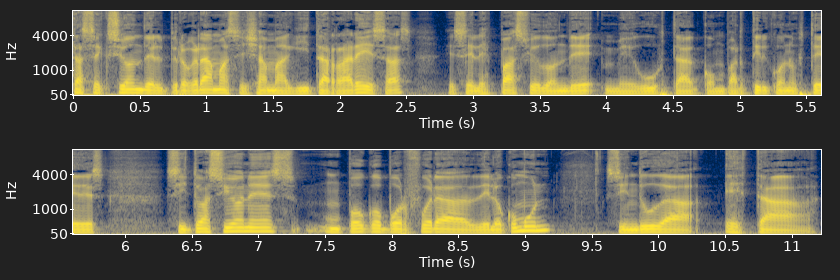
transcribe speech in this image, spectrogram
Esta sección del programa se llama Guitarrarezas, es el espacio donde me gusta compartir con ustedes situaciones un poco por fuera de lo común. Sin duda, esta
